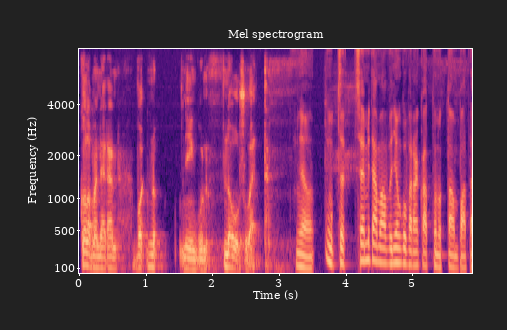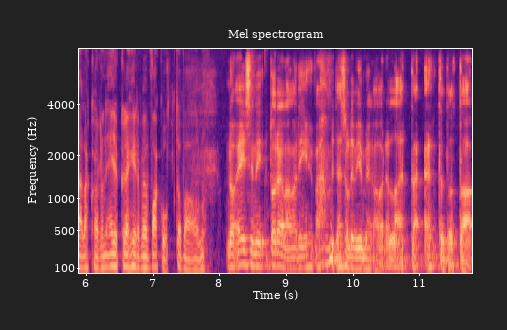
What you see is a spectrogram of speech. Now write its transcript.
kolmannen erän vo, no, niin kuin nousu. Että. Joo, mutta se mitä mä oon jonkun verran katsonut Tampaa tällä kaudella, niin ei ole kyllä hirveän vakuuttavaa ollut. No ei se niin, todella niin hyvä, mitä se oli viime kaudella. Että, että tota,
